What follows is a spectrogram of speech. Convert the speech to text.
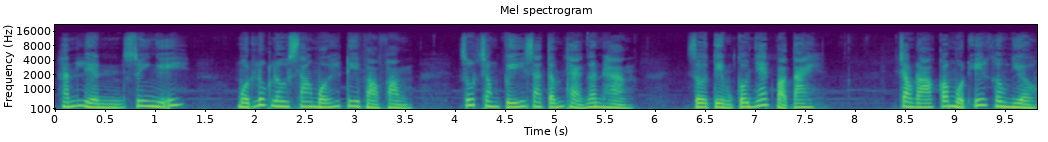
Hắn liền suy nghĩ, một lúc lâu sau mới đi vào phòng, rút trong ví ra tấm thẻ ngân hàng, rồi tìm cô nhét vào tay. Trong đó có một ít không nhiều,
